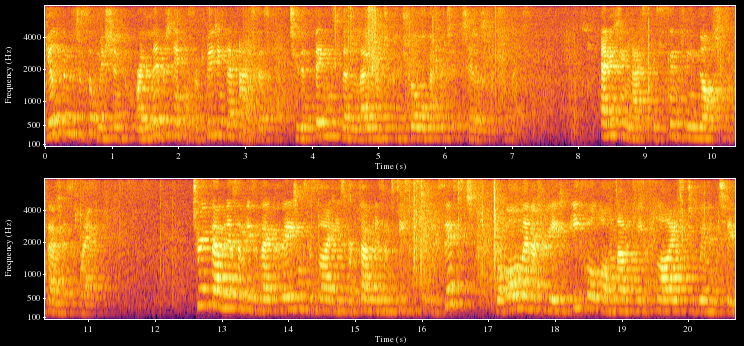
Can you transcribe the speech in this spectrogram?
guilt them into submission, or limiting or forbidding them access to the things that allow them to control their fertility. Anything less is simply not the feminist way. True feminism is about creating societies where feminism ceases to exist where all men are created applies to women too,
